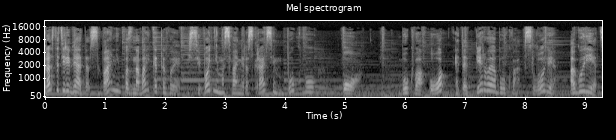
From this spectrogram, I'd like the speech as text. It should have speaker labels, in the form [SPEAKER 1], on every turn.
[SPEAKER 1] Здравствуйте, ребята! С вами Познавайка ТВ, и сегодня мы с вами раскрасим букву О. Буква О – это первая буква в слове «огурец».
